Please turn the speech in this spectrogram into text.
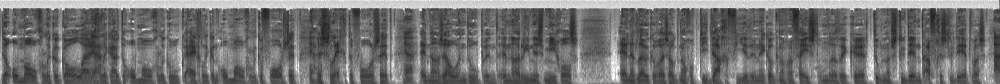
de onmogelijke goal eigenlijk uit de onmogelijke hoek. Eigenlijk een onmogelijke voorzet. Een slechte voorzet. Ja. En dan zo een doelpunt. En dan Rinus Michels. En het leuke was ook nog op die dag vierde ik ook nog een feest... omdat ik eh, toen als student afgestudeerd was. Ah,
